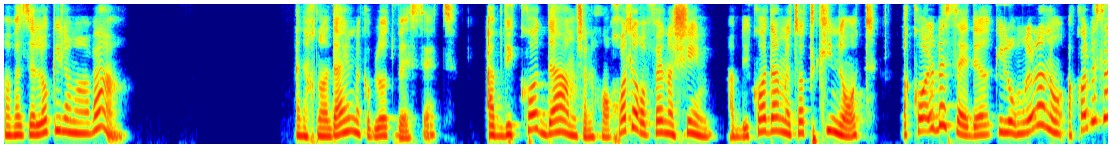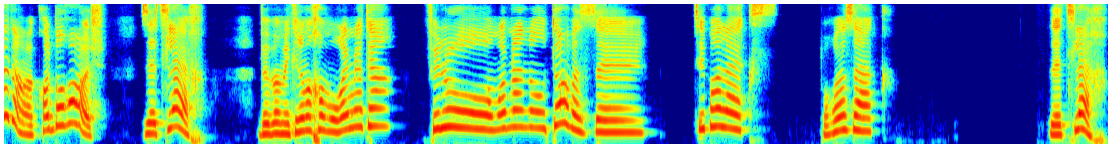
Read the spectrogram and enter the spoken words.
אבל זה לא גיל המעבר. אנחנו עדיין מקבלות וסת, הבדיקות דם שאנחנו הולכות לרופא נשים, הבדיקות דם יוצאות תקינות, הכל בסדר, כאילו אומרים לנו הכל בסדר, הכל בראש, זה אצלך. ובמקרים החמורים יותר, אפילו אומרים לנו, טוב, אז uh, ציברלקס, פרוזק, זה אצלך.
